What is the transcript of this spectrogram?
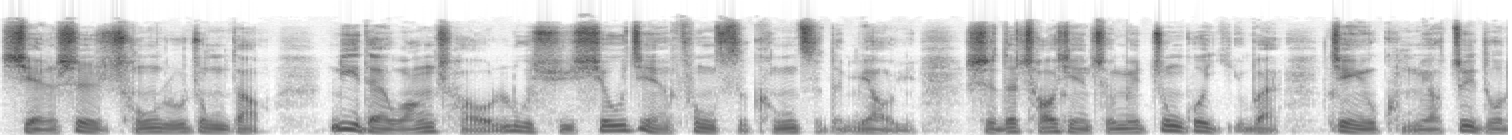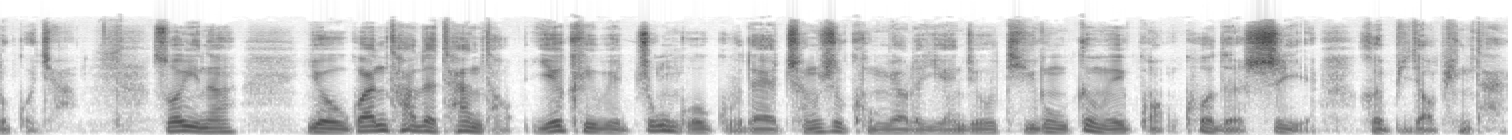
显示崇儒重道，历代王朝陆续修建奉祀孔子的庙宇，使得朝鲜成为中国以外建有孔庙最多的国家。所以呢，有关他的探讨，也可以为中国古代城市孔庙的研究提供更为广阔的视野和比较平台。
